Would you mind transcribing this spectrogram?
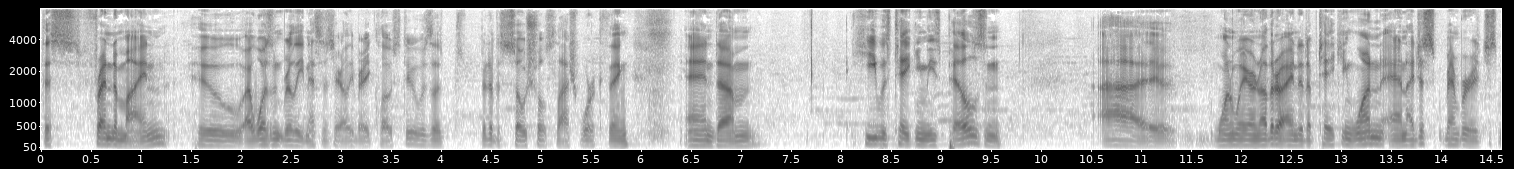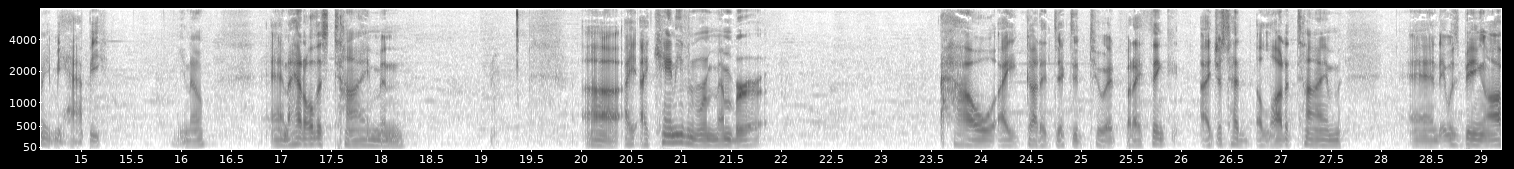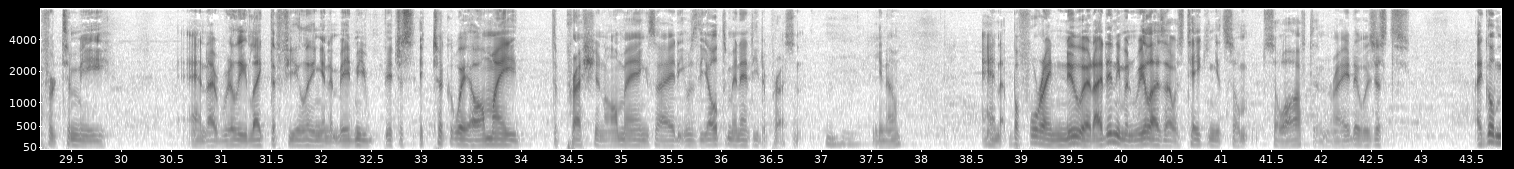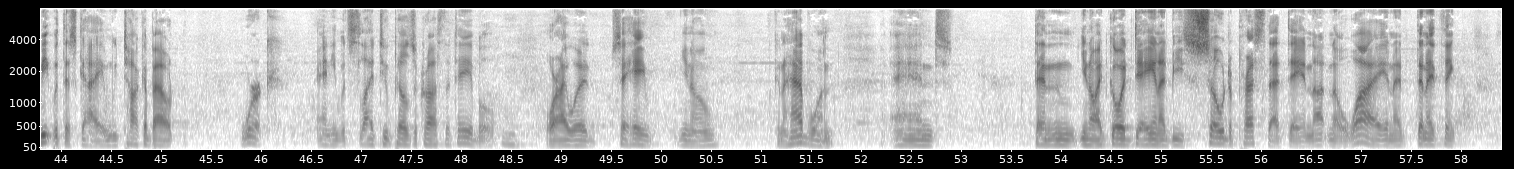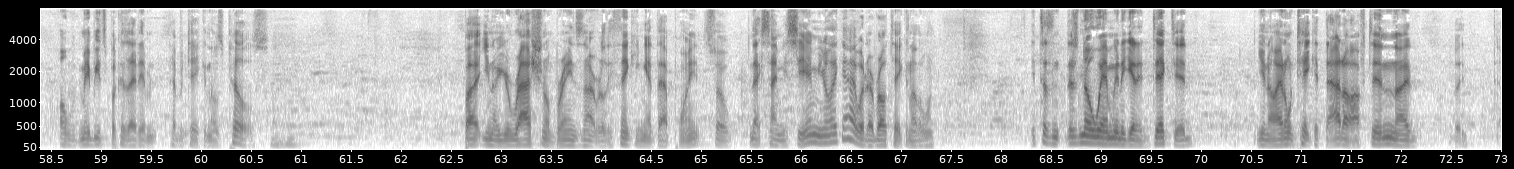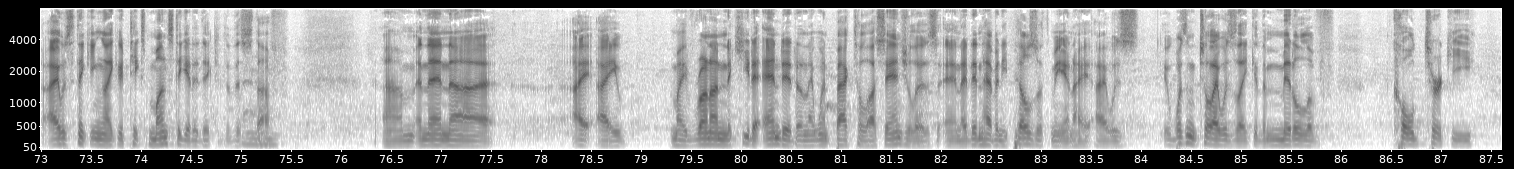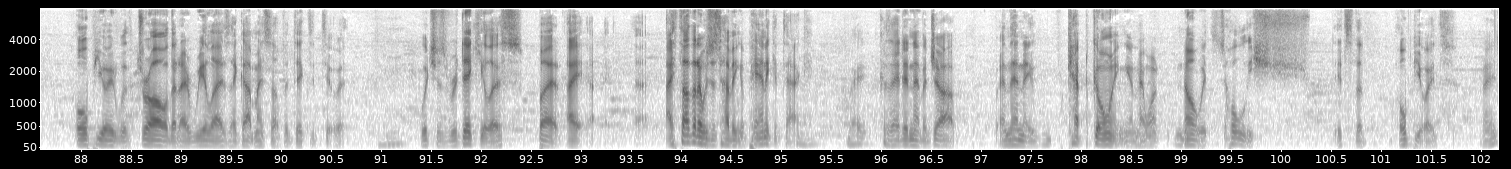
this friend of mine who I wasn't really necessarily very close to. It was a bit of a social slash work thing. And um, he was taking these pills and uh, one way or another, I ended up taking one, and I just remember it just made me happy, you know. And I had all this time, and uh, I, I can't even remember how I got addicted to it, but I think I just had a lot of time, and it was being offered to me, and I really liked the feeling, and it made me. It just it took away all my depression, all my anxiety. It was the ultimate antidepressant, mm-hmm. you know. And before I knew it, I didn't even realize I was taking it so so often. Right? It was just I'd go meet with this guy, and we'd talk about work, and he would slide two pills across the table, mm. or I would say, "Hey, you know, can I have one?" And then you know I'd go a day and I'd be so depressed that day and not know why, and I, then I'd think, oh, maybe it's because I didn't haven't taken those pills. Mm-hmm. But you know, your rational brain's not really thinking at that point. So next time you see him, you're like, yeah, whatever, I'll take another one. It doesn't. There's no way I'm going to get addicted. You know, I don't take it that often. I, I was thinking like it takes months to get addicted to this mm-hmm. stuff. Um, and then uh, I, I my run on Nikita ended, and I went back to Los Angeles, and I didn't have any pills with me, and I, I was. It wasn't until I was like in the middle of cold turkey opioid withdrawal that I realized I got myself addicted to it, which is ridiculous. But I, I thought that I was just having a panic attack, right? Because I didn't have a job, and then it kept going, and I went, no, it's holy sh, it's the opioids, right?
